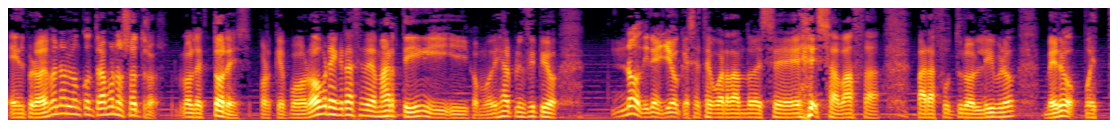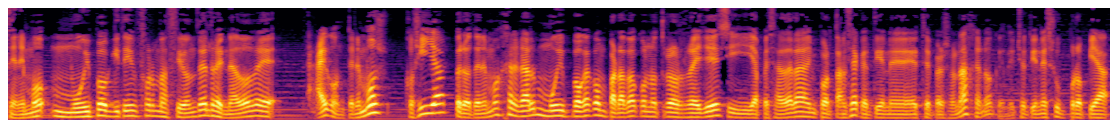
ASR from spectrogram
El problema nos lo encontramos nosotros, los lectores, porque por obra y gracia de Martin, y, y como dije al principio, no diré yo que se esté guardando ese, esa baza para futuros libros, pero pues tenemos muy poquita información del reinado de Aegon. Tenemos cosillas, pero tenemos en general muy poca comparado con otros reyes y a pesar de la importancia que tiene este personaje, ¿no? Que de hecho tiene su propia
